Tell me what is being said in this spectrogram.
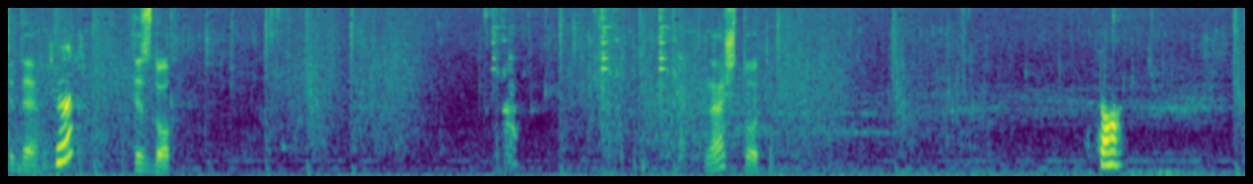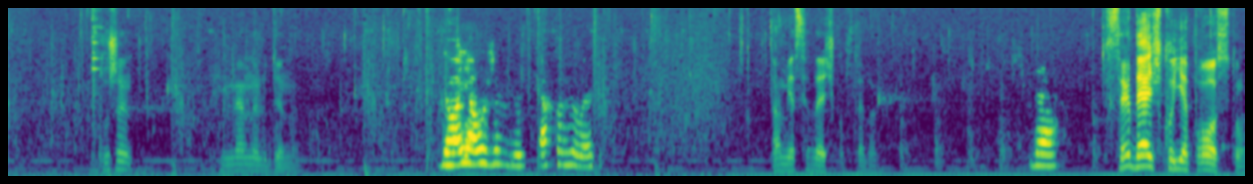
Ти де? Чуєш? Ти здох. Знаєш хто ти? Що? Дуже гімненна людина. Давай я оживлюсь, як оживити. Там є сердечко в тебе. Де? Сердечко є просто.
